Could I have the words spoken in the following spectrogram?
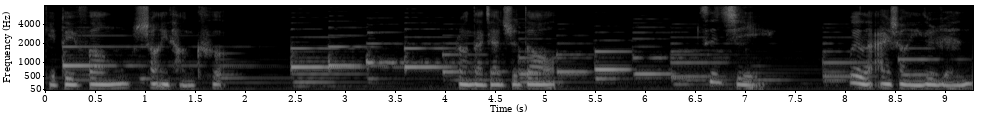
给对方上一堂课，让大家知道自己为了爱上一个人，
